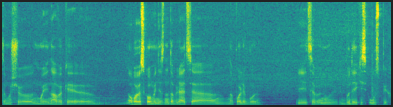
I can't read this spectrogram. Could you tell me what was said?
тому що мої навики обов'язково мені знадобляться ну, на полі бою. І це ну, буде якийсь успіх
